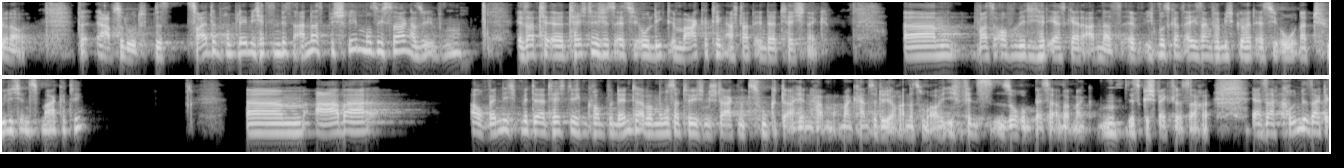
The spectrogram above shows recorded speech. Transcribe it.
Genau, da, absolut. Das zweite Problem, ich hätte es ein bisschen anders beschrieben, muss ich sagen. Also er sagt, äh, technisches SEO liegt im Marketing anstatt in der Technik. Ähm, was offensichtlich hätte er es gerne anders. Äh, ich muss ganz ehrlich sagen, für mich gehört SEO natürlich ins Marketing. Ähm, aber auch wenn nicht mit der technischen Komponente, aber man muss natürlich einen starken Zug dahin haben. Man kann es natürlich auch andersrum, aber ich finde es so rum besser, aber man hm, ist gespeckte Sache. Er sagt, Gründe sagt,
